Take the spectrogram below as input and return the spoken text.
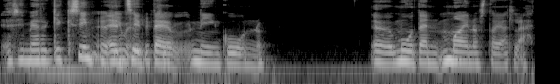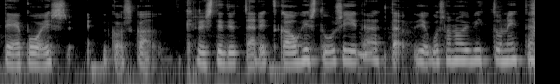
esimerkiksi, että Esimerkiksi. sitten niin kuin, ö, muuten mainostajat lähtee pois, koska kristityt tädit kauhistuu siitä, että joku sanoi vittu niiden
